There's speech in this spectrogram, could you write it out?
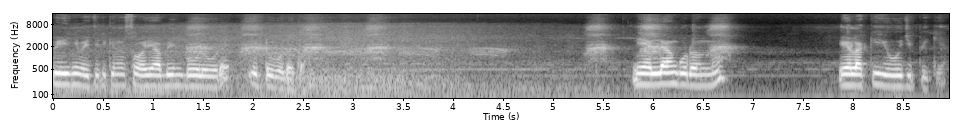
പിഴിഞ്ഞ് വെച്ചിരിക്കുന്ന സോയാബീൻ ബോളൂടെ ഇട്ട് കൊടുക്കാം. ഇനി എല്ലാം കൂടെ ഒന്ന് ഇളക്കി യോജിപ്പിക്കാം.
